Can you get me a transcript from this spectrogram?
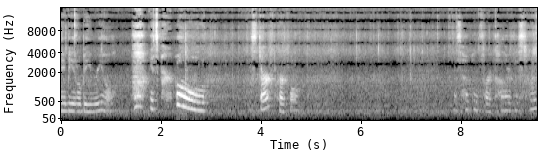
Maybe it'll be real. it's purple! It's dark purple. I was hoping for a color this time.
